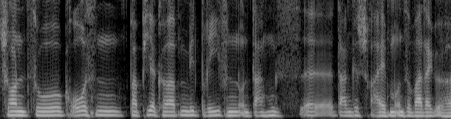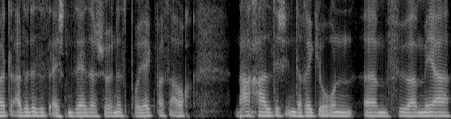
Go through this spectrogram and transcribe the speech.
schon zu großen Papierkörben mit Briefen und Dankes, äh, Dankeschreiben und so weiter gehört. Also das ist echt ein sehr, sehr schönes Projekt, was auch nachhaltig in der Region ähm, für mehr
